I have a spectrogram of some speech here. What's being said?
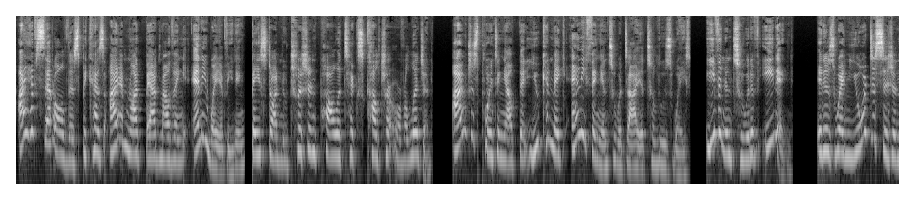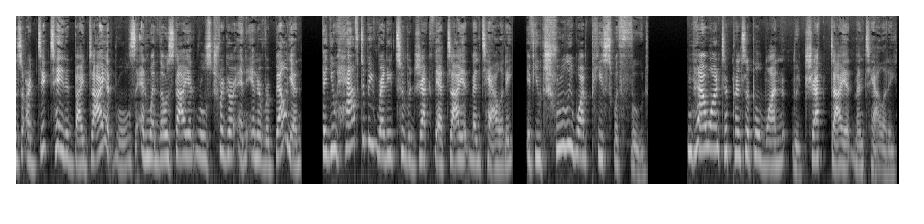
I have said all this because I am not bad mouthing any way of eating based on nutrition, politics, culture, or religion. I'm just pointing out that you can make anything into a diet to lose weight, even intuitive eating. It is when your decisions are dictated by diet rules and when those diet rules trigger an inner rebellion that you have to be ready to reject that diet mentality if you truly want peace with food. Now, on to principle one reject diet mentality.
